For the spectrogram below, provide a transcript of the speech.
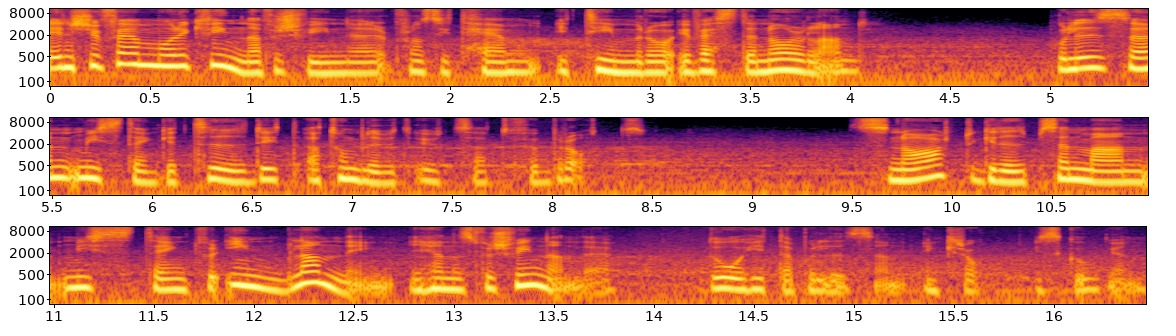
En 25-årig kvinna försvinner från sitt hem i Timrå i Västernorrland. Polisen misstänker tidigt att hon blivit utsatt för brott. Snart grips en man misstänkt för inblandning i hennes försvinnande. Då hittar polisen en kropp i skogen.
